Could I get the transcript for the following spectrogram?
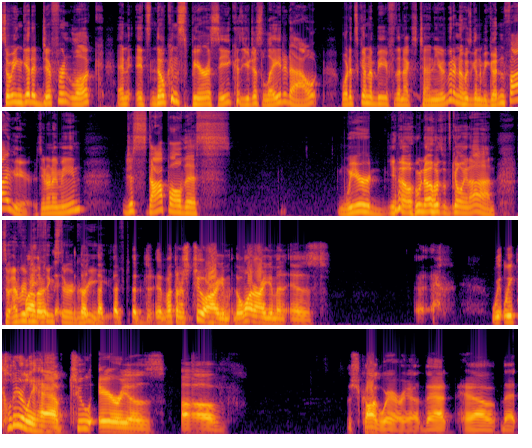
so we can get a different look, and it's no conspiracy because you just laid it out what it's going to be for the next ten years. We don't know who's going to be good in five years. You know what I mean? Just stop all this weird. You know, who knows what's going on? So everybody there- thinks they're the- aggrieved. the- the- the- but there's two arguments. The one argument is uh, we, we clearly have two areas of the Chicago area that have that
